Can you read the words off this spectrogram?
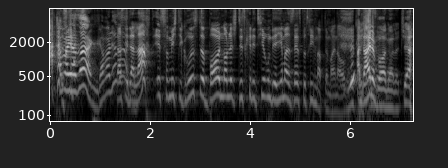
kann man ja sagen. Kann man ja Dass ihr da lacht, ist für mich die größte Ball-Knowledge-Diskreditierung, die ihr jemals selbst betrieben habt, in meinen Augen. Wirklich. An deinem Also, Ball Knowledge, ja.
